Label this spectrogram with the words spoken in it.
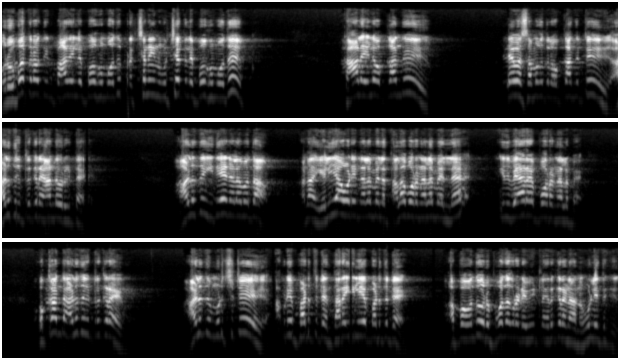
ஒரு உபத்திரவத்தின் பாதையில் போகும்போது பிரச்சனையின் உச்சத்தில் போகும்போது காலையில் உட்காந்து தேவ சமூகத்தில் உட்காந்துட்டு அழுதுகிட்டு இருக்கிறேன் ஆண்டவர்கிட்ட. அழுது இதே நிலைமை தான் ஆனால் எலியாவுடைய நிலைமை இல்லை தலை போகிற நிலைமை இல்லை இது வேற போகிற நிலைமை. உட்காந்து அழுதுகிட்டு இருக்கிறேன். அழுது முடிச்சுட்டு அப்படியே படுத்துட்டேன் தரையிலேயே படுத்துட்டேன். அப்போ வந்து ஒரு போதகருடைய வீட்டில் இருக்கிறேன் நான் ஊழியத்துக்கு.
